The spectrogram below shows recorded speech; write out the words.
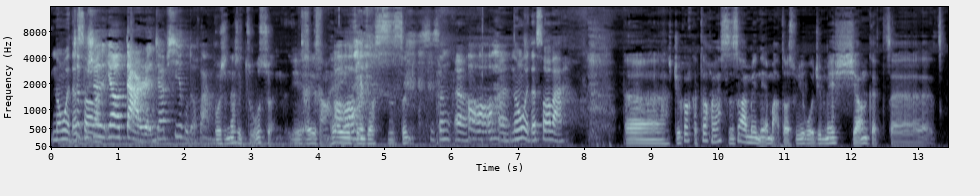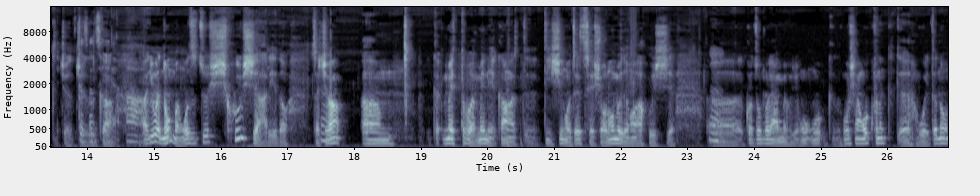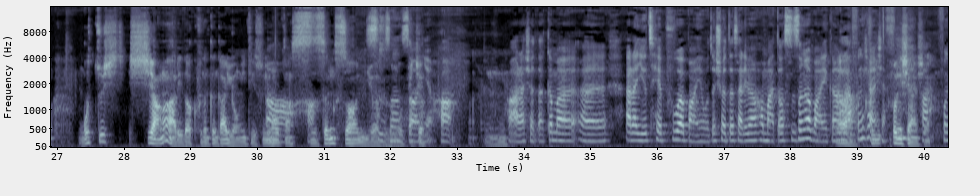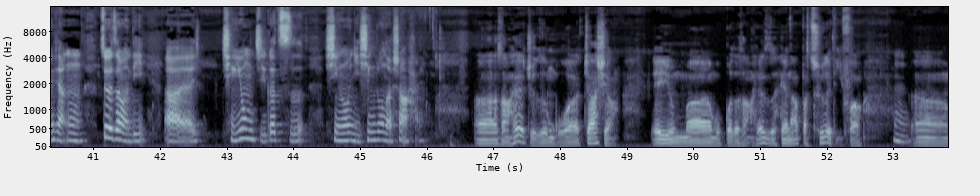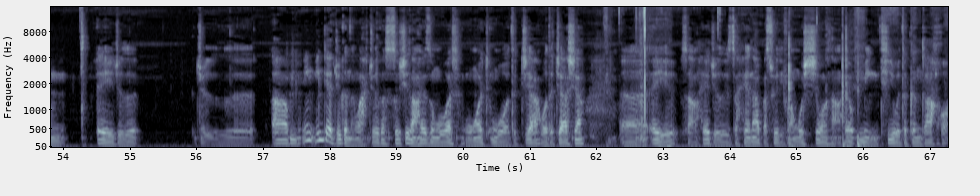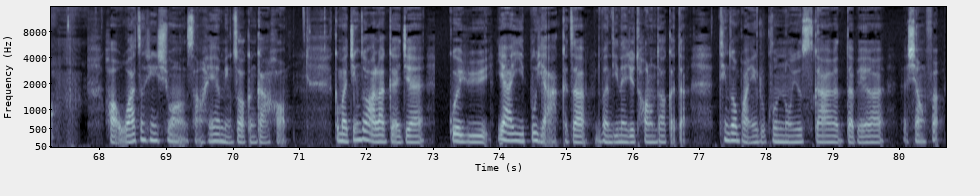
侬会得烧？这不是要打人家屁股的话？不是，那是竹笋，也还有上海还有一种叫刺身。刺身，嗯，哦哦哦，嗯，侬会得烧伐？呃，就讲搿搭好像刺身也蛮难买到，所以我就蛮想搿只，就就是讲啊，因为侬问我是最欢喜何里一道，实际上。嗯，搿蛮多个，蛮难讲个。点心或者菜，小笼馒头我也欢喜。呃，各种各样蛮欢喜。我我我想我可能呃会得侬，我最想个何里道可能更加容易点，所以我讲刺身烧肉是我比较。好，嗯，好，阿拉晓得。葛末呃，阿拉有菜谱个朋友或者晓得啥地方好买到刺身个朋友，跟阿拉分享一下。分享一下。分享，嗯。最后只问题，呃，请用几个词形容你心中的上海。呃，上海就是我家乡，还有么？我觉着上海是海纳百川个地方。嗯。嗯，还有就是就是。啊，应应该就搿能伐？就是讲，首先上海是我我我的家，我的家乡。呃，还有上海就是一只海纳百川地方。我希望上海明天会得更加好。好，我也真心希望上海个明朝更加好。葛末今朝阿拉搿一节关于压抑不亚搿只问题呢，就讨论到搿搭。听众朋友，如果侬有自家个特别个想法，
